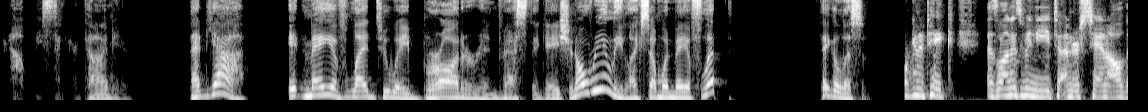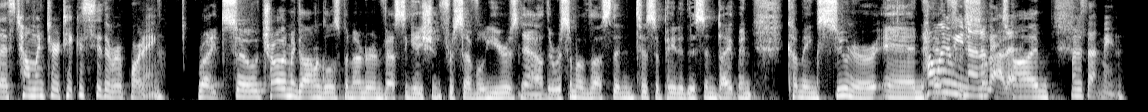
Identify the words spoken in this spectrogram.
you're not wasting your time here. That, yeah, it may have led to a broader investigation. Oh, really? Like someone may have flipped? Take a listen. We're going to take as long as we need to understand all this. Tom Winter, take us through the reporting. Right. So Charlie McGonigal has been under investigation for several years now. There were some of us that anticipated this indictment coming sooner. And how long have you known about time, it? What does that mean?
